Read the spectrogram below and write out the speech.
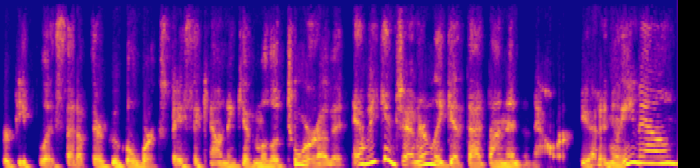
for people to set up their Google Workspace account and give them a little tour of it. And we can generally get that done in an hour. You got a new email,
